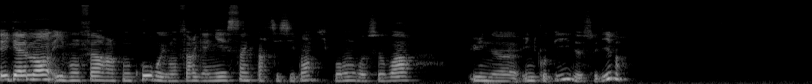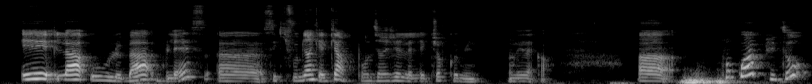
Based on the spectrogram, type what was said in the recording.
Également, ils vont faire un concours où ils vont faire gagner 5 participants qui pourront recevoir une, copie de ce livre. Et là où le bas blesse, euh, c'est qu'il faut bien quelqu'un pour diriger la lecture commune. On est d'accord. Euh, pourquoi plutôt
